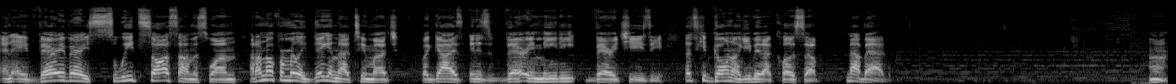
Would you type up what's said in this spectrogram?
and a very, very sweet sauce on this one. I don't know if I'm really digging that too much, but guys, it is very meaty, very cheesy. Let's keep going. I'll give you that close up. Not bad. Mm.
